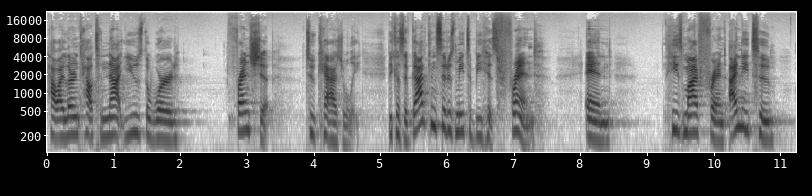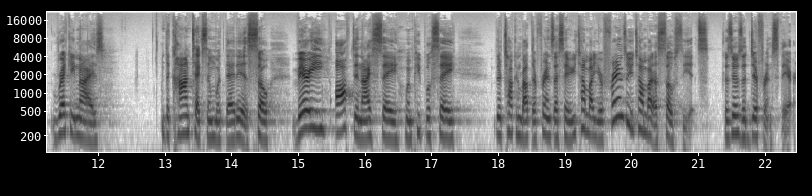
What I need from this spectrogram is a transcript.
how I learned how to not use the word friendship too casually. Because if God considers me to be his friend and he's my friend, I need to recognize the context and what that is. So, very often I say, when people say they're talking about their friends, I say, Are you talking about your friends or are you talking about associates? Because there's a difference there,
